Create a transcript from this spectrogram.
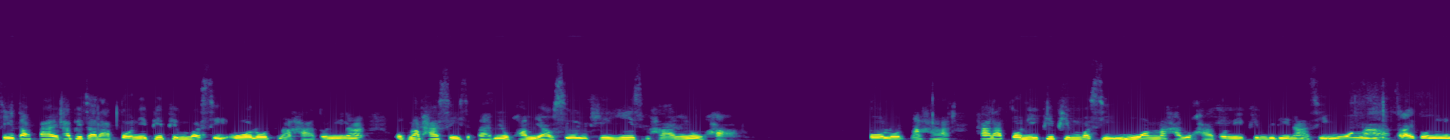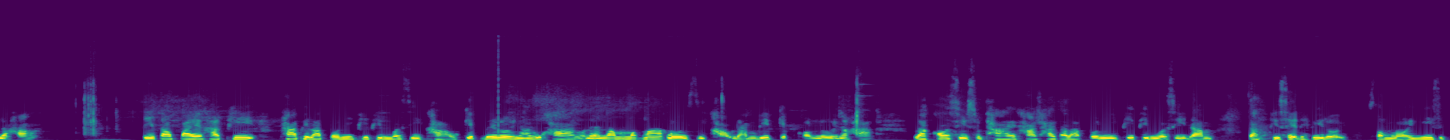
สีต่อไปถ้าพี่จะรับตัวนี้พี่พิมพ์ว่าสีโอรสนะคะ ตัวนี้นะอกหน้าผ้า48 นิ้วความยาวเสื้ออยู่ที่ 25 นิ้วค่ะ โอรสนะคะ ถ้ารับตัวนี้พี่พิมพ์ว่าสีม่วงนะคะ ลูกค้าตัวนี้พิมพ์ดีๆนะ สีม่วงนะจะได้ตัวนี้นะคะ สีต่อไปค่ะพี่ ถ้าพี่รับตัวนี้พี่พิมพ์ว่าสีขาวเก็บได้เลยนะลูกค้าหนูแนะนำมาก ๆ เลยสีขาวดำรีบเก็บก่อนเลยนะคะ แล้วก็สีสุดท้ายค่ะ ถ้าจะรับตัวนี้พี่พิมพ์ว่าสีดำจัดพิเศษให้พี่เลย 229 บ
